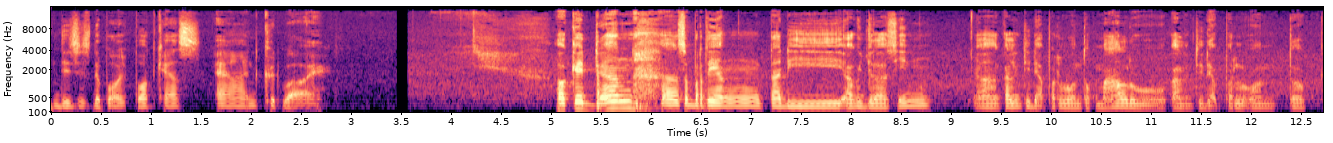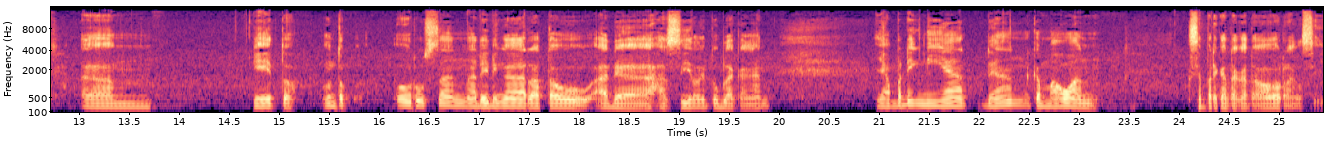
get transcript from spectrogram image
this is the boy podcast and goodbye. Oke dan uh, seperti yang tadi aku jelasin uh, kalian tidak perlu untuk malu kalian tidak perlu untuk um, ya itu untuk urusan ada dengar atau ada hasil itu belakangan yang penting niat dan kemauan. Seperti kata-kata orang sih.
